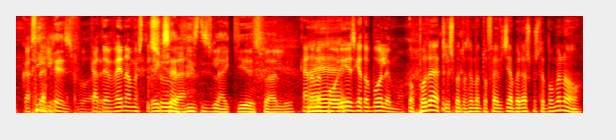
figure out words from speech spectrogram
Καστέλι. λες, μωρέ. Κατεβαίναμε στη Έχεις Σούδα. αρχίσει τις βλακίες πάλι. Κάναμε Ε, πορείες για τον πόλεμο. Οπότε να κλείσουμε το θέμα το 5G να περάσουμε στο επόμενο;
